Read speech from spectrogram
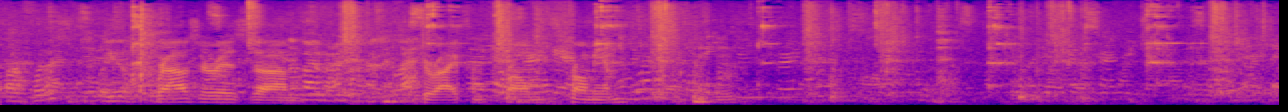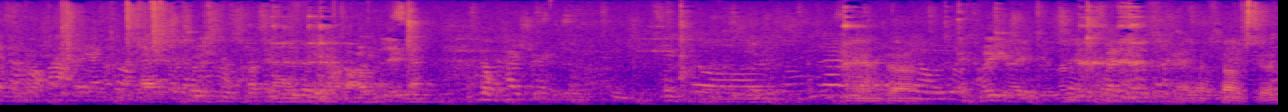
Browser is um, derived from Chrome, Chromium. And uh, that sounds good.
